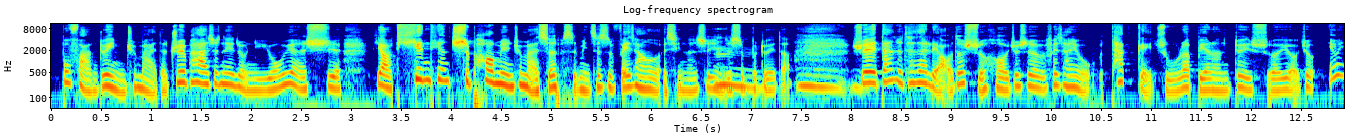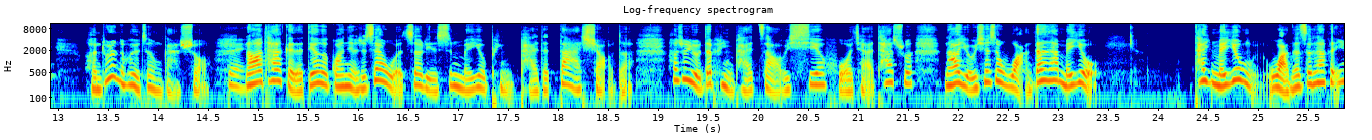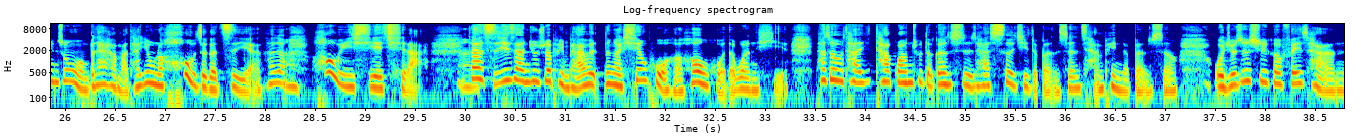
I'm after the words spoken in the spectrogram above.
不反对你去买的，最怕是那种你永远是要天天吃泡面去买奢侈品，这是非常恶心的事情，这是不对的。嗯，所以当时他在聊的时候，就是非常有他给足了别人对所有，就因为很多人都会有这种感受。对。然后他给的第二个观点是在我这里是没有品牌的大小的。他说有的品牌早一些火起来，他说，然后有一些是晚，但是他没有。他没用“晚”的字，他用中文不太好嘛，他用了“后”这个字眼，他说“厚一些起来”，但实际上就是说品牌会那个先火和后火的问题。他说他他关注的更是他设计的本身、产品的本身。我觉得这是一个非常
